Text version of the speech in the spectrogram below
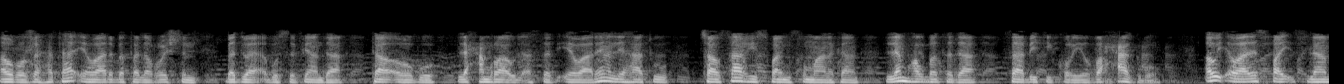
ئەو ڕۆژە هەتا ئێوارە بە پەلە ڕۆیشتن بە دوای ئەبو سفیاندا تا ئەوە بوو لە حەمڕاء الاسد ئێوارەیان لێ هات و چاوساغی سوپای موسڵمانەکان لەم هەڵبەتەدا ثابتی کوڕی ضحاک بوو ئەوی ئەوارێ سپای ئیسلام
